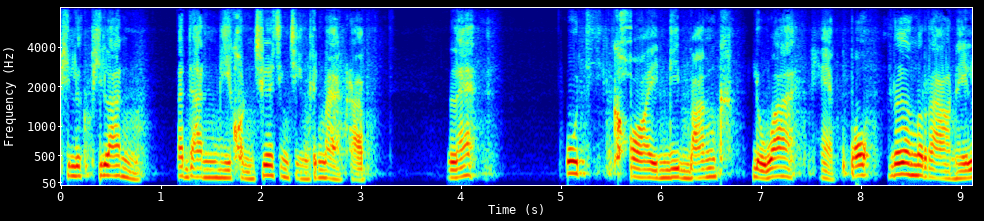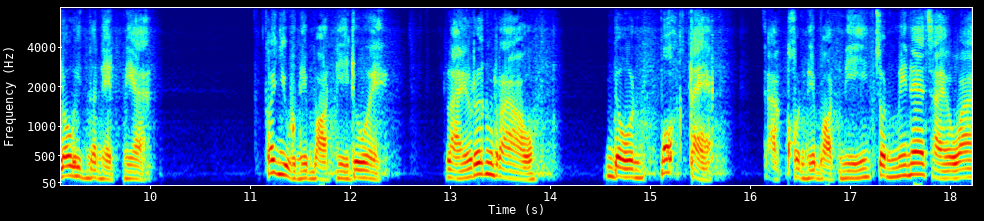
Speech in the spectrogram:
พิลึกพิลั่นแต่ดันมีคนเชื่อจริง ๆ ขึ้นมาครับ และผู้ที่คอย debunkหรือว่าแหกโป๊ะเรื่องราวในโลกอินเทอร์เน็ตเนี่ย ก็อยู่ในบอร์ดนี้ด้วย หลายเรื่องราว โดนโป๊ะแตกจากคนในบอร์ดนี้จนไม่แน่ใจว่า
